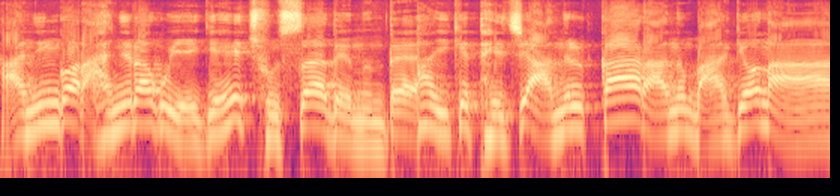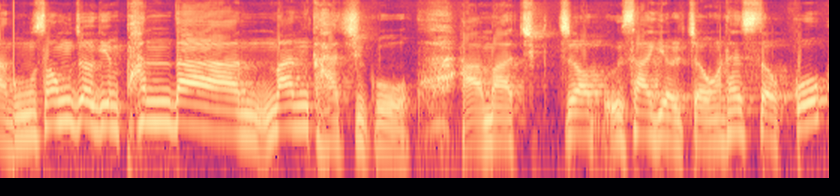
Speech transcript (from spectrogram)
아닌 걸 아니라고 얘기해 줬어야 되는데 아 이게 되지 않을까라는 막연한 공성적인 판단만 가지고 아마 직접 의사결정을 했었고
